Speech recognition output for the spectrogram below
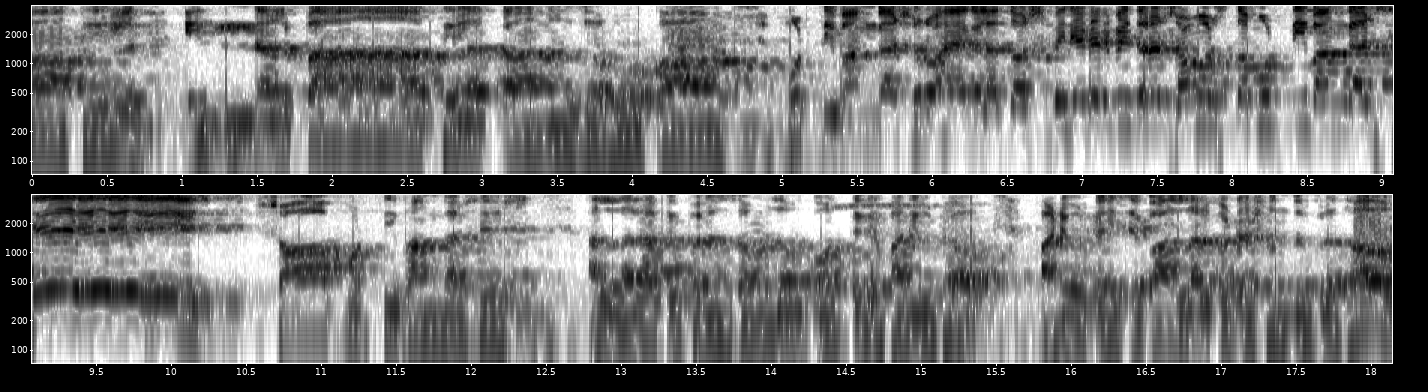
বাতিল। ইন্নাল বাতিলা কানা যাহুকা। মূর্তি ভাঙ্গা শুরু হয়ে গেল। 10 মিনিটের ভিতরে সমস্ত মূর্তি ভাঙ্গা শেষ। সব মূর্তি ভাঙ্গা শেষ। আল্লাহর আপি বলেন, জমজম কোর থেকে পানি উঠাও? পানি উঠাইছে আল্লাহর গোটা সুন্দর করে দাও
